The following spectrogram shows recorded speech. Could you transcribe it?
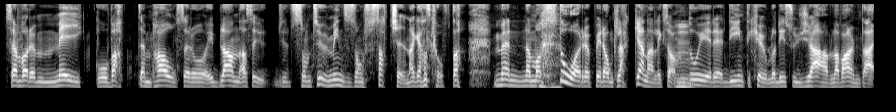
sen var det make och vattenpauser och ibland, alltså, som tur min säsong så satt tjejerna ganska ofta. Men när man står uppe i de klackarna liksom, Mm. då är det, det är inte kul och det är så jävla varmt där.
